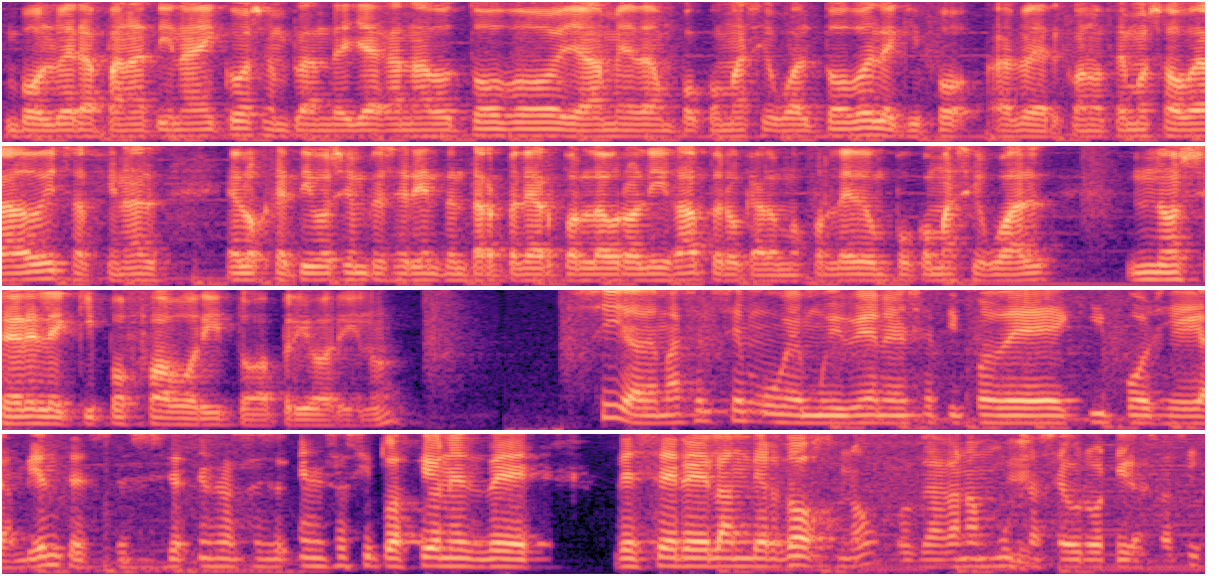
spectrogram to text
volver a Panathinaikos en plan de ya he ganado todo, ya me da un poco más igual todo. El equipo, a ver, conocemos a Obradovic, al final el objetivo siempre sería intentar pelear por la Euroliga, pero que a lo mejor le dé un poco más igual no ser el equipo favorito a priori, ¿no? Sí, además él se mueve muy bien en ese tipo de equipos y ambientes, en esas, en esas situaciones de, de, ser el underdog, ¿no? Porque ha ganado muchas sí. Euroligas así.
